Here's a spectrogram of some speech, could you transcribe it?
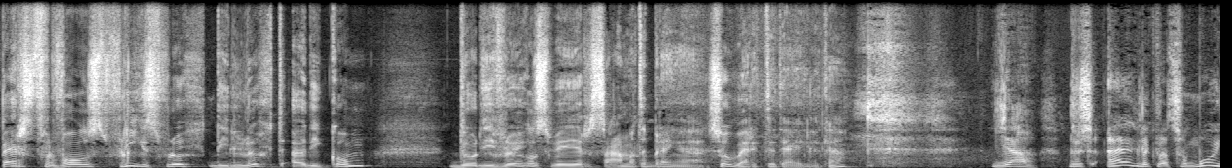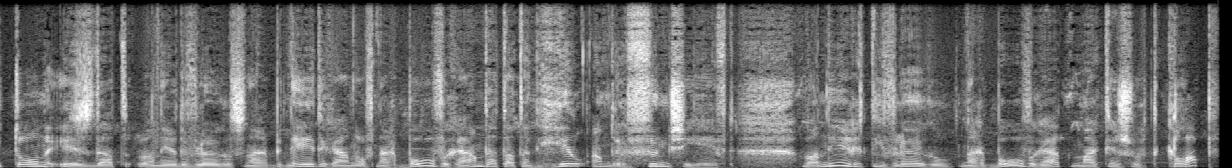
perst vervolgens vliegensvlug die lucht uit die kom door die vleugels weer samen te brengen. Zo werkt het eigenlijk, hè? Ja, dus eigenlijk wat ze mooi tonen is dat wanneer de vleugels naar beneden gaan of naar boven gaan, dat dat een heel andere functie heeft. Wanneer die vleugel naar boven gaat, maakt een soort klap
